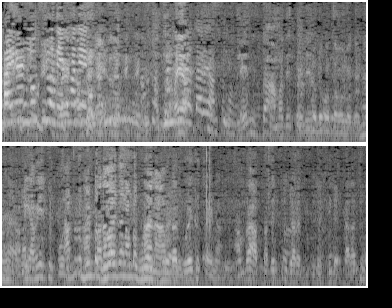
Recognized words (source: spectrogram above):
বাইরের লোকজন এখানে প্লেনটা আমাদের তো আমি আমি একটু বলি। আপনি তো ভুলটা আপনারা- ঘুরাই দেন, আমরা আপনাদেরকেও যারা ছিলেন তারা ছিল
